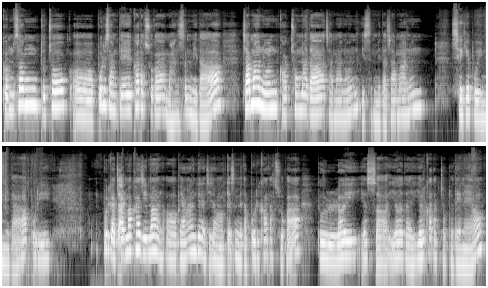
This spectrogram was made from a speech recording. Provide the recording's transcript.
금성 두촉 어, 뿌리 상태 가닥수가 많습니다. 자마눈 각 촉마다 자마눈 있습니다. 자마눈 세개 보입니다. 뿌리 뿌리가 짤막하지만 어, 배양하는 데는 지장 없겠습니다. 뿌리 가닥수가 둘, 너희, 여섯, 여덟, 열 가닥 정도 되네요.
